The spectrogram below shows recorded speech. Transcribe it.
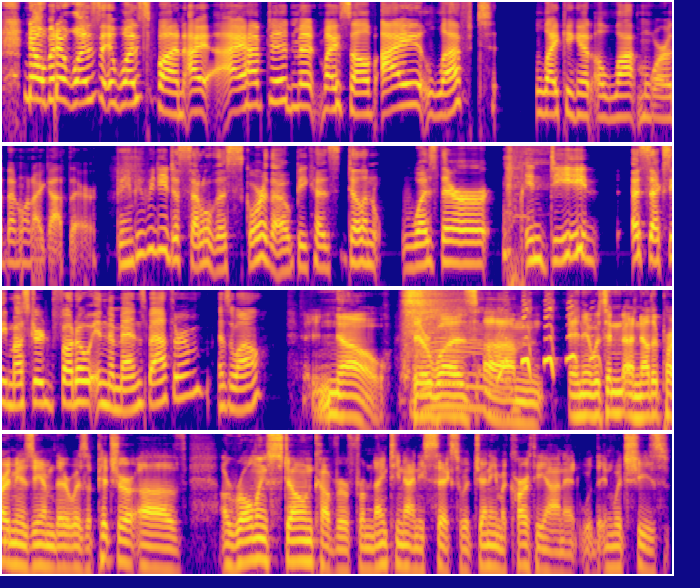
no, but it was it was fun. I I have to admit myself, I left liking it a lot more than when I got there. Maybe we need to settle this score though, because Dylan, was there indeed a sexy mustard photo in the men's bathroom as well? No, there was, um, and it was in another part of the museum. There was a picture of a Rolling Stone cover from 1996 with Jenny McCarthy on it, in which she's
